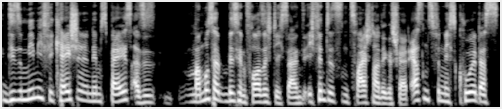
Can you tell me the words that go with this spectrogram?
diese Mimification in dem Space, also man muss halt ein bisschen vorsichtig sein. Ich finde, es ein zweischneidiges Schwert. Erstens finde ich es cool, dass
